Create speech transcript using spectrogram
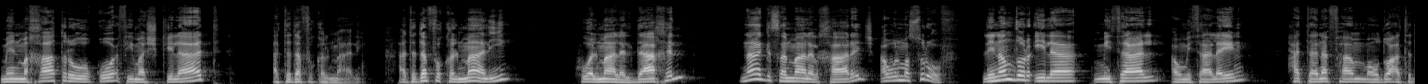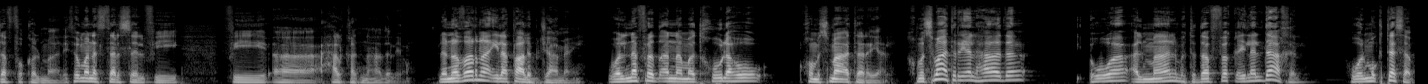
من مخاطر الوقوع في مشكلات التدفق المالي. التدفق المالي هو المال الداخل ناقص المال الخارج أو المصروف. لننظر إلى مثال أو مثالين حتى نفهم موضوع التدفق المالي. ثم نسترسل في في آه، حلقتنا هذا اليوم. لنظرنا إلى طالب جامعي. ولنفرض أن مدخوله 500 ريال. 500 ريال هذا هو المال المتدفق إلى الداخل هو المكتسب.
